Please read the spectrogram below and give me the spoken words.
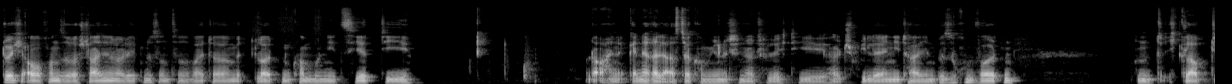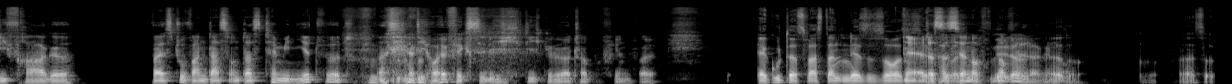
durch auch unsere Stadionerlebnisse und so weiter mit Leuten kommuniziert, die und auch eine generell aus der Community natürlich, die halt Spiele in Italien besuchen wollten. Und ich glaube, die Frage, weißt du, wann das und das terminiert wird, war die, die häufigste, die ich, die ich gehört habe, auf jeden Fall. Ja gut, das was dann in der Saison Ja, das ist ja noch- noch wilder, genau. Also, also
